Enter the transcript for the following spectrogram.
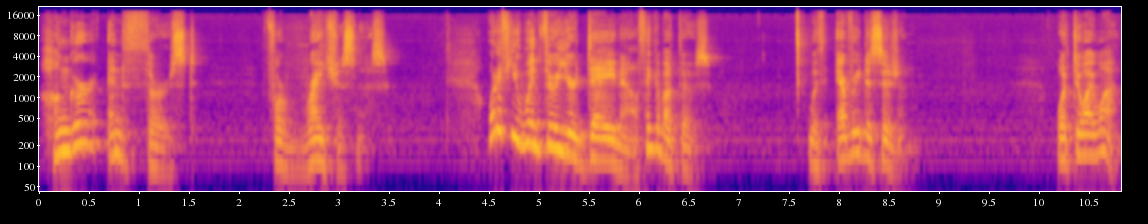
Hunger and thirst for righteousness. What if you went through your day now? Think about this. With every decision, what do I want?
